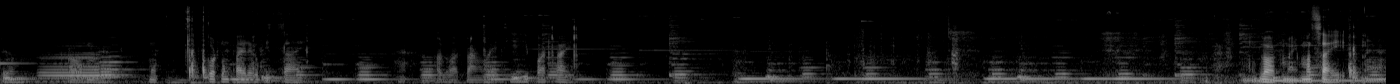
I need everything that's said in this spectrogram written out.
เดิมเอามาหมุดกดลงไปแล้วก็ปิดซ้ายเอาหลอดวางไว้ที่ที่ปลอดภัยหลอดใหม่มาใส่นะฮะ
